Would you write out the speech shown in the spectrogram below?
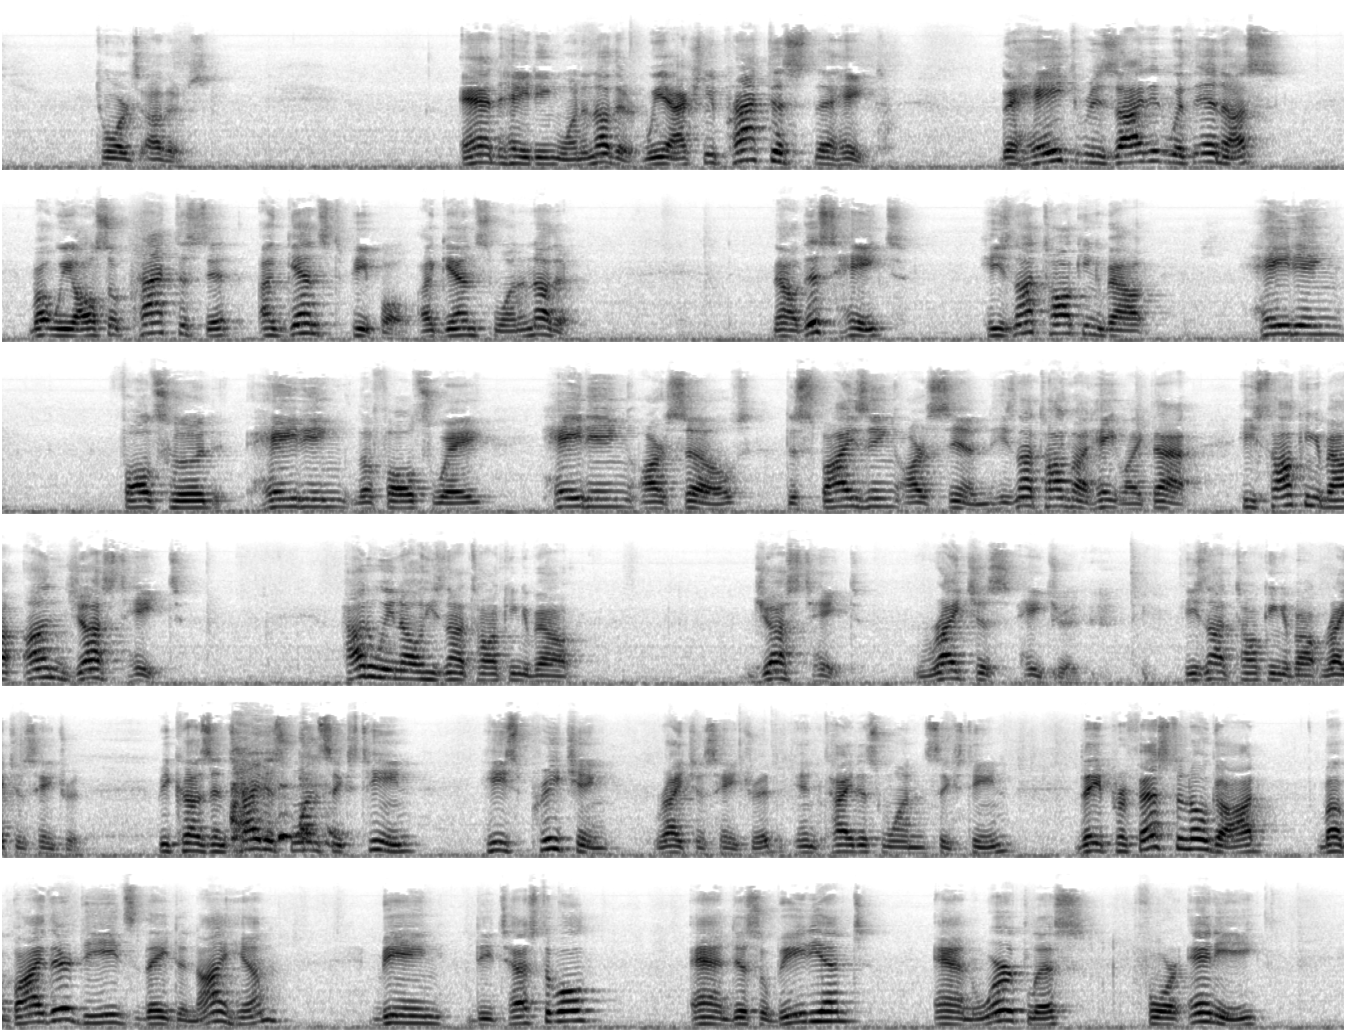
towards others and hating one another. We actually practiced the hate. The hate resided within us but we also practice it against people, against one another. Now, this hate, he's not talking about hating falsehood, hating the false way, hating ourselves, despising our sin. He's not talking about hate like that. He's talking about unjust hate. How do we know he's not talking about just hate, righteous hatred? He's not talking about righteous hatred. Because in Titus 1:16, he's preaching righteous hatred. In Titus 1:16, they profess to know God, but by their deeds they deny him, being detestable and disobedient and worthless for any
